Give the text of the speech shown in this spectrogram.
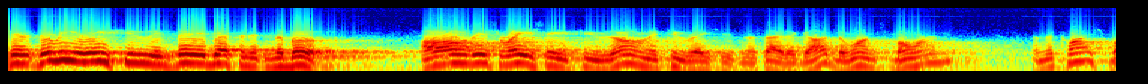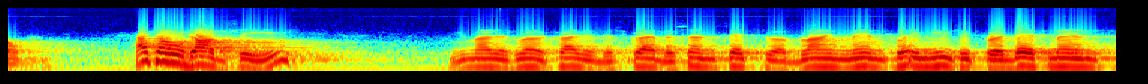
the, the real issue is very definite in the book. All this race issue, there are only two races in the sight of God, the once born and the twice born. That's all God sees. You might as well try to describe the sunset to a blind man, play music for a deaf man,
